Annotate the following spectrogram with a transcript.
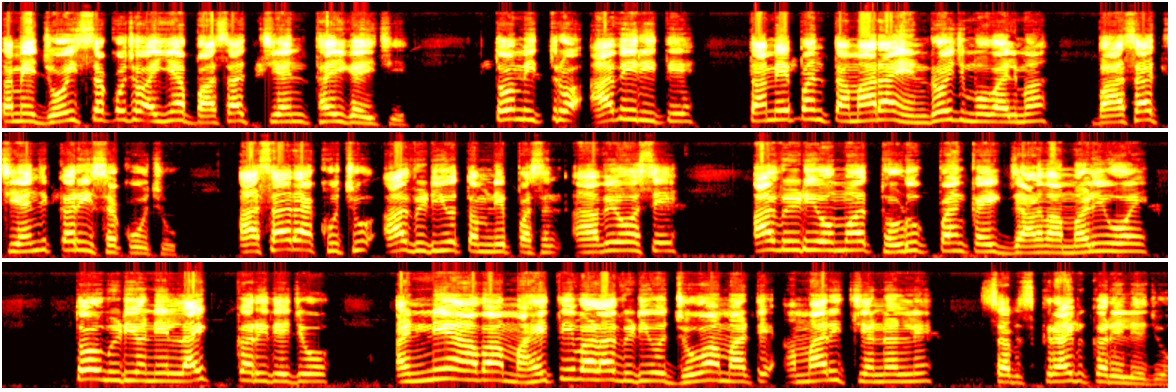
તમે જોઈ શકો છો અહીંયા ભાષા ચેન્જ થઈ ગઈ છે. તો મિત્રો, આવી રીતે તમે પણ તમારા એન્ડ્રોઈડ મોબાઈલમાં ભાષા ચેન્જ કરી શકો છો. આશા રાખું છું આ વીડિયો તમને પસંદ આવ્યો હશે. આ વિડીયોમાં થોડુંક પણ કંઈક જાણવા મળ્યું હોય, તો વિડીયોને લાઇક કરી દેજો. અન્ય આવા માહિતીવાળા વીડિયો જોવા માટે અમારી ચેનલને સબસ્ક્રાઈબ કરી લેજો.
